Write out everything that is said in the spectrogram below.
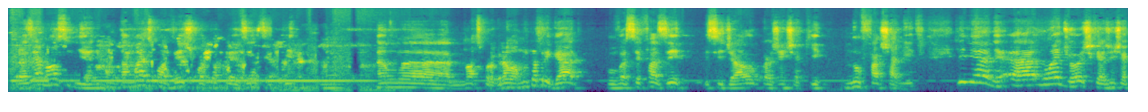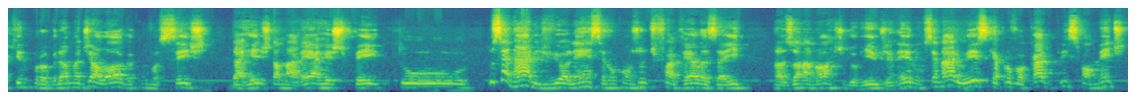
Prazer é nosso, Liliane, contar mais uma vez com a tua presença aqui no nosso programa. Muito obrigado por você fazer esse diálogo com a gente aqui no Faixa Livre. Liliane, ah, não é de hoje que a gente aqui no programa dialoga com vocês da Rede da Maré a respeito do cenário de violência no conjunto de favelas aí na zona norte do Rio de Janeiro, um cenário esse que é provocado principalmente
